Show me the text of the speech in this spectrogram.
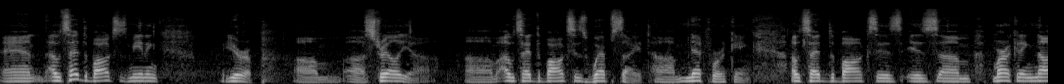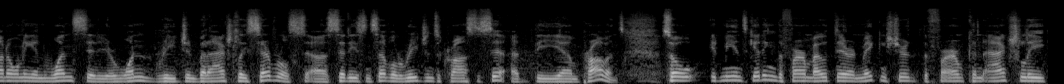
and outside the box is meaning Europe, um, Australia, um, outside the box is website, um, networking. Outside the box is is um, marketing not only in one city or one region, but actually several uh, cities and several regions across the uh, the um, province. So it means getting the farm out there and making sure that the farm can actually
